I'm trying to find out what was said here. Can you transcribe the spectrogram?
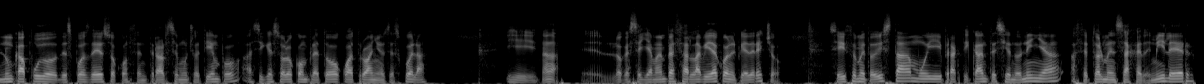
nunca pudo después de eso concentrarse mucho tiempo, así que solo completó cuatro años de escuela. Y nada, eh, lo que se llama empezar la vida con el pie derecho. Se hizo metodista, muy practicante siendo niña, aceptó el mensaje de Miller,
